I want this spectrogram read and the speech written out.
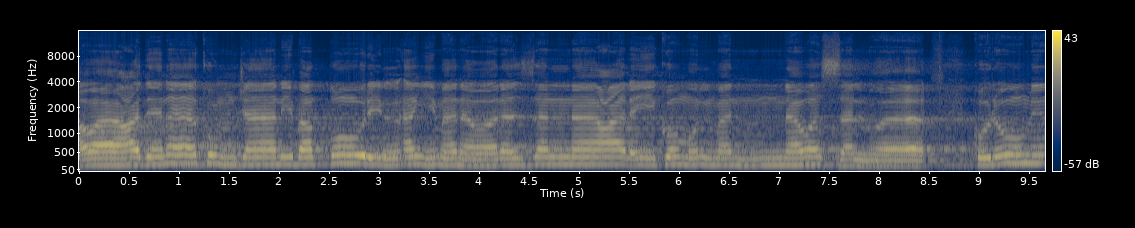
وواعدناكم جانب الطور الأيمن ونزلنا عليكم المن والسلوى. كلوا من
